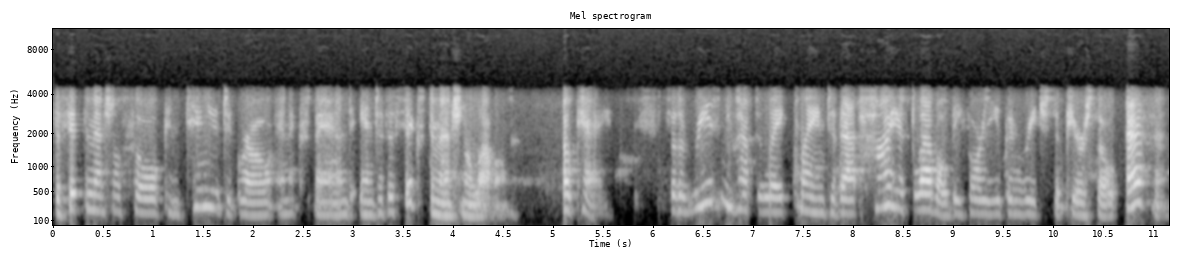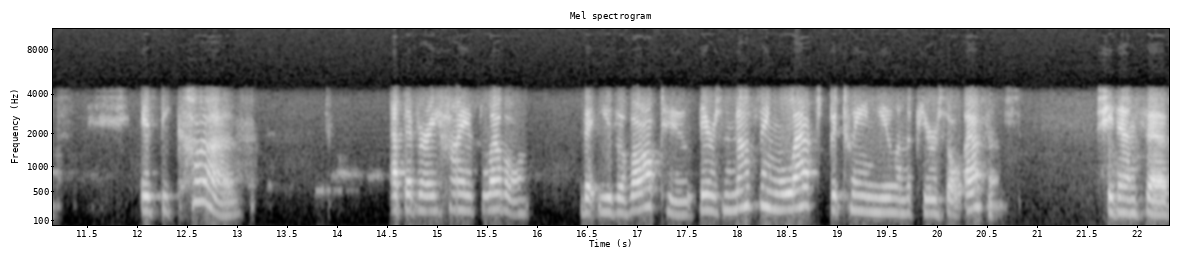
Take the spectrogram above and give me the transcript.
The fifth dimensional soul continued to grow and expand into the sixth dimensional level. Okay, so the reason you have to lay claim to that highest level before you can reach the pure soul essence is because at the very highest level that you've evolved to, there's nothing left between you and the pure soul essence. She then says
